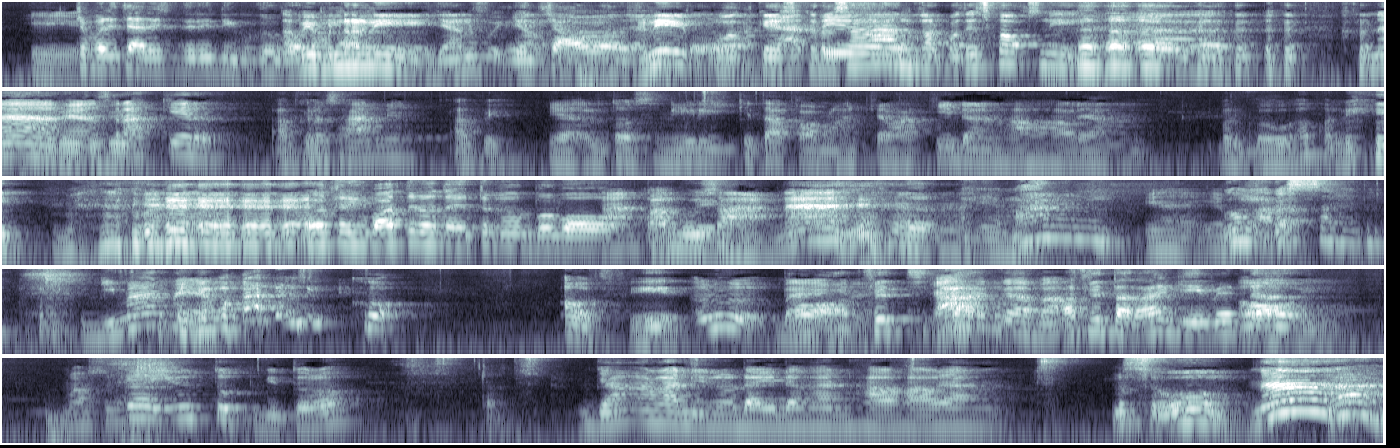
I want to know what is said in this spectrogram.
Iya. Coba dicari sendiri di Google. Tapi bener nih, tahu. jangan Insya jangan. Allah, Ini gitu. podcast Hati-hati keresahan lu. bukan podcast hoax nih. Nah, yang terakhir Apa? keresahannya. Apa? Ya, lu tau sendiri kita kaum laki-laki dan hal-hal yang Berbau apa nih? Gua sering banget nonton itu gua bawa tanpa Apa busana. Ah, yang mana nih? ya, ya Gue nggak resah itu. Gimana ya? Yang mana nih? Kok outfit? Lu Oh, bayangin. outfit. Kagak, Bang. Outfit tar lagi beda. Oh iya. Maksudnya YouTube gitu loh. Janganlah dinodai dengan hal-hal yang Mesum. Nah, Nah,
